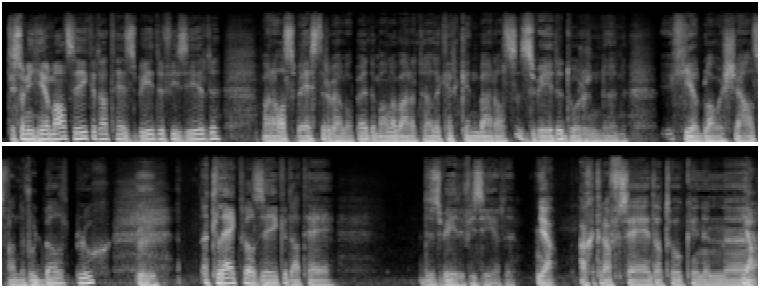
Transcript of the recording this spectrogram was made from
Het is nog niet helemaal zeker dat hij Zweden viseerde, maar alles wijst er wel op. Hè. De mannen waren duidelijk herkenbaar als Zweden door hun, hun geel-blauwe sjaals van de voetbalploeg. Mm-hmm. Het lijkt wel zeker dat hij de Zweden viseerde. Ja, achteraf zei dat ook in een, uh, Ja.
